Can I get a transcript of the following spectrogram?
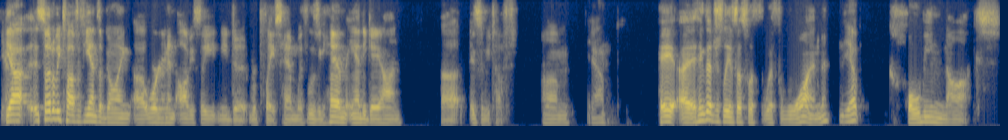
Yeah, so it'll be tough if he ends up going. Uh, we're gonna obviously need to replace him with losing him, Aidan Igiehon. Uh, it's gonna be tough. Um, Yeah. hey, I think that just leaves us with with one Yep. Kobe Knox.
